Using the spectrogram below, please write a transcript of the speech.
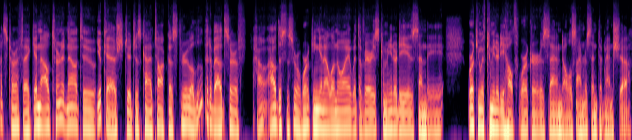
That's terrific. And I'll turn it now to Yukesh to just kind of talk us through a little bit about sort of how, how this is sort of working in Illinois with the various communities and the working with community health workers and Alzheimer's and dementia.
